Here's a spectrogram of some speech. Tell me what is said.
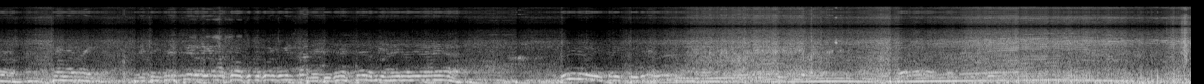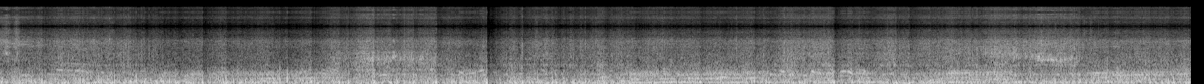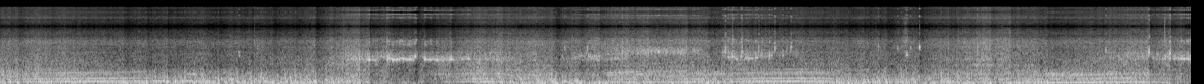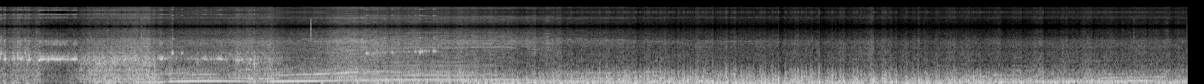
33-0, ya marcó su mejor vuelta. 33-0, mira, mira, mira, mira. Uh, 33.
